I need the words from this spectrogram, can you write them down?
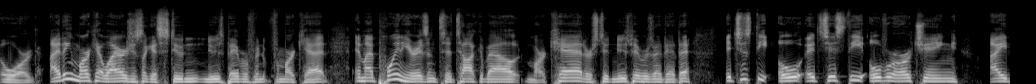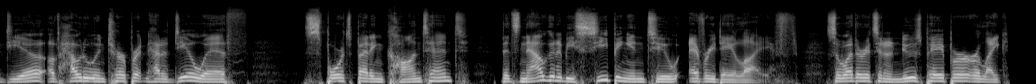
.org. I think Marquette Wire is just like a student newspaper for Marquette. And my point here isn't to talk about Marquette or student newspapers or anything like that. It's just the it's just the overarching idea of how to interpret and how to deal with sports betting content that's now going to be seeping into everyday life. So whether it's in a newspaper or like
